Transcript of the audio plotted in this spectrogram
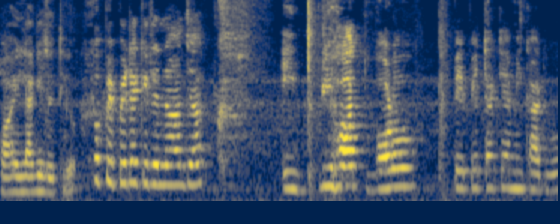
ভয় লাগে যদিও। তো পেঁপেটা কেটে নেওয়া যাক। এই বৃহৎ বড় পেঁপেটাকে আমি কাটবো।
